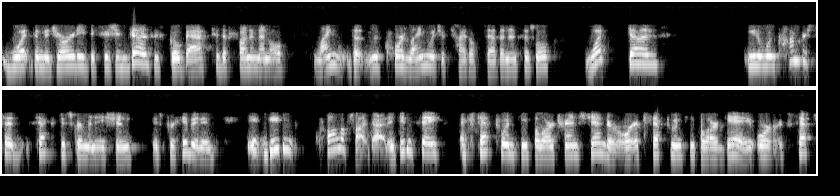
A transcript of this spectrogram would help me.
what the majority decision does is go back to the fundamental language, the, the core language of Title VII and says, well, what does, you know, when Congress said sex discrimination is prohibited, it didn't qualify that. It didn't say except when people are transgender or except when people are gay or except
